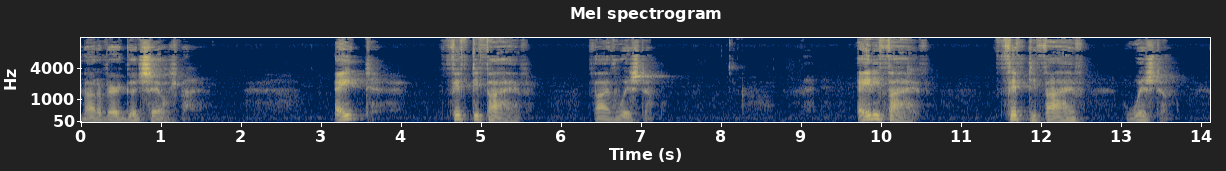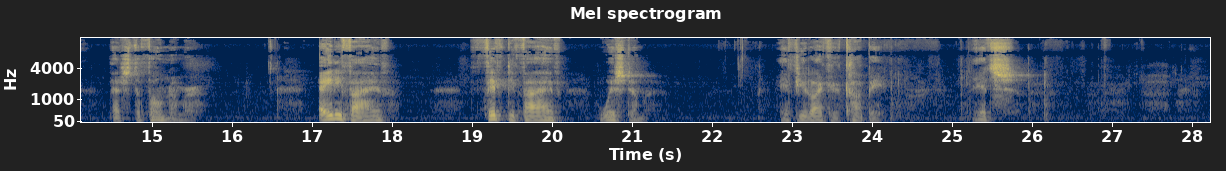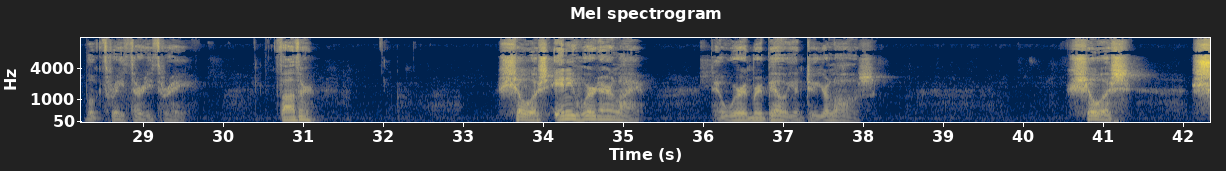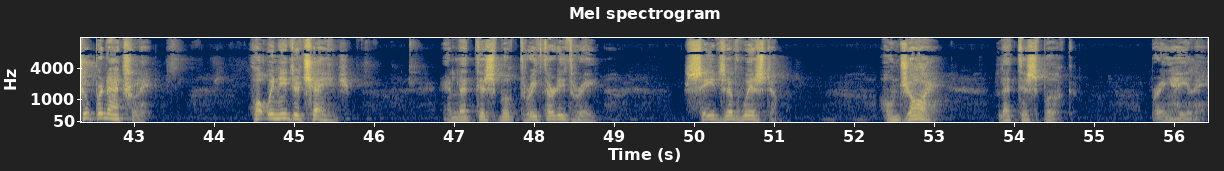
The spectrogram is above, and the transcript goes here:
not a very good salesman. 855, 5 wisdom. 85 55 wisdom. That's the phone number. 85 55 wisdom. If you like a copy, it's book 333. Father, show us anywhere in our life that we're in rebellion to your laws show us supernaturally what we need to change. And let this book 333, Seeds of Wisdom on Joy, let this book bring healing.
